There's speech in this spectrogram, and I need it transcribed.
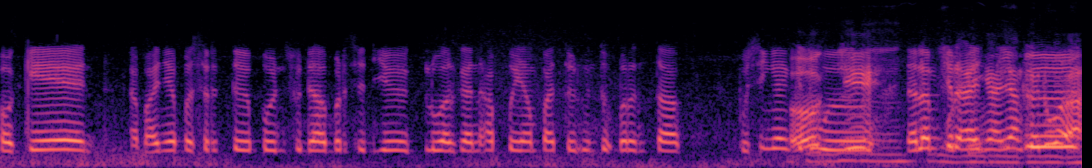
Okey, nampaknya peserta pun sudah bersedia keluarkan apa yang patut untuk berentap pusingan kedua Okey, dalam kiraan pusingan yang kedua.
